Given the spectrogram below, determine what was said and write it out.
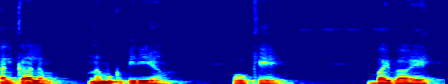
തൽക്കാലം നമുക്ക് പിരിയാം. ഓക്കെ? Bye bye.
